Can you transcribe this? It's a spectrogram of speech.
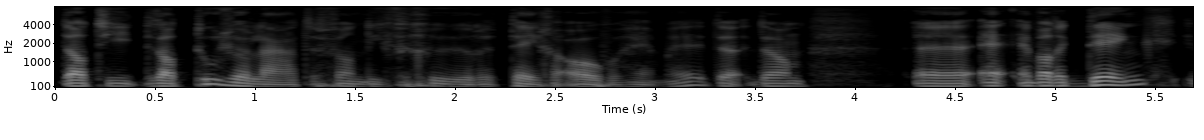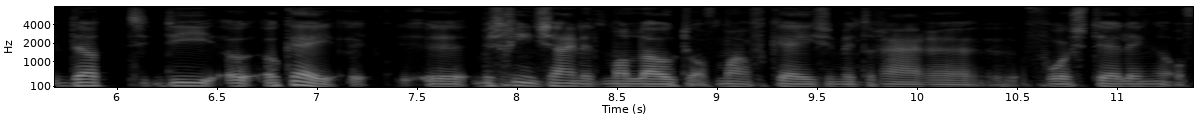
dat hij dat toe zou laten van die figuren tegenover hem. Hè, dan, uh, en, wat ik denk, dat die, oké, uh, misschien zijn het maloten of mafkezen met rare voorstellingen of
